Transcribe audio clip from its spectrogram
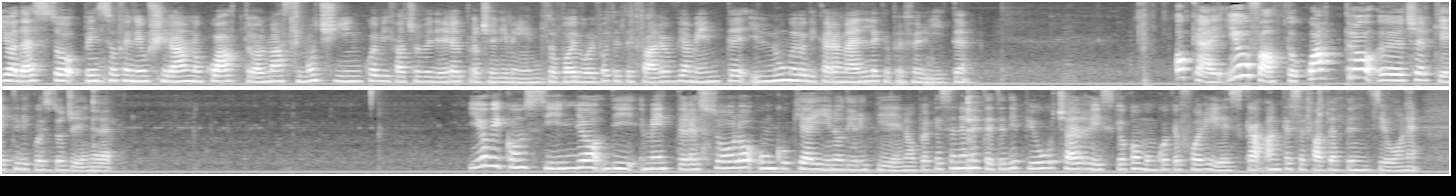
io adesso penso che ne usciranno 4 al massimo 5 vi faccio vedere il procedimento. Poi voi potete fare ovviamente il numero di caramelle che preferite. Ok io ho fatto 4 eh, cerchietti di questo genere. Io vi consiglio di mettere solo un cucchiaino di ripieno perché se ne mettete di più c'è il rischio comunque che fuoriesca anche se fate attenzione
